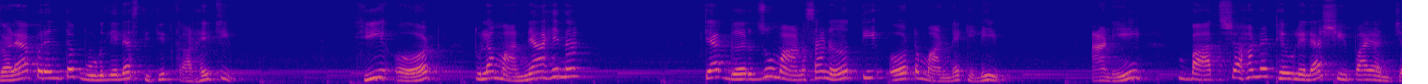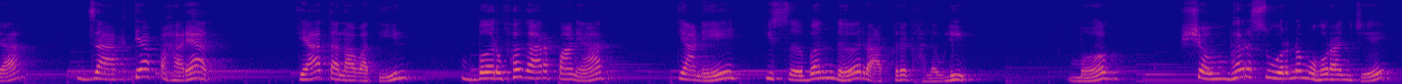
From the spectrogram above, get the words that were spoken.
गळ्यापर्यंत बुडलेल्या स्थितीत काढायची. ही अट तुला मान्य आहे ना? त्या गरजू माणसानं ती अट मान्य केली आणि बादशहानं ठेवलेल्या शिपायांच्या जागत्या पहाऱ्यात त्या तलावातील बर्फगार पाण्यात त्याने ती सबंध रात्र घालवली. मग शंभर सुवर्ण मोहरांचे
